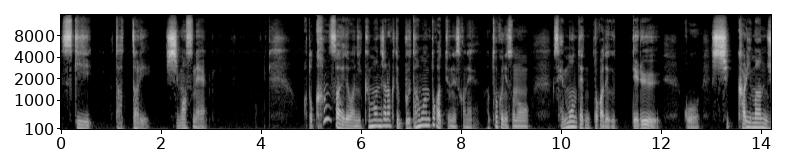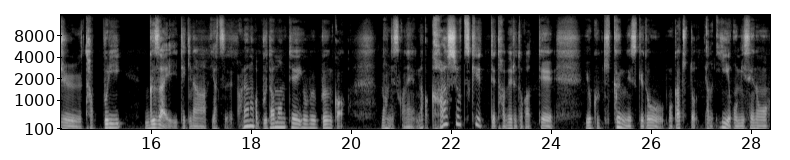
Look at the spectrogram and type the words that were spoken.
好きだったりしますね。あと関西では肉まんじゃなくて豚まんとかっていうんですかね。特にその専門店とかで売ってるこう、しっかりまんじゅうたっぷり具材的なやつ。あれはなんか豚まんって呼ぶ文化なんですかね。なんか、からしをつけて食べるとかって、よく聞くんですけど、僕はちょっと、あの、いいお店の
